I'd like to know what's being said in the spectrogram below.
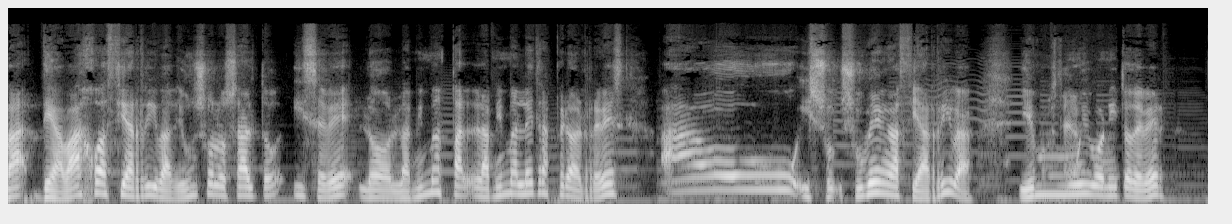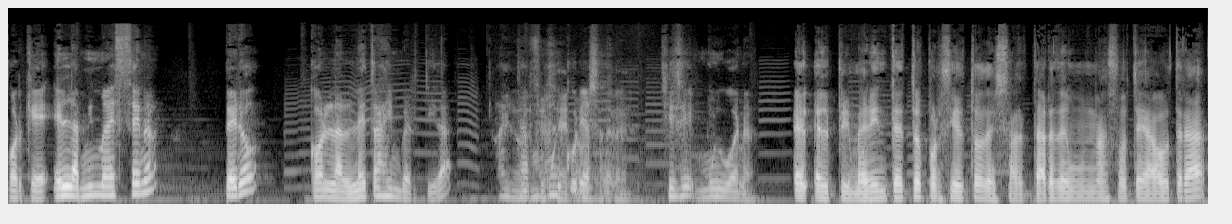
va de abajo hacia arriba de un solo salto y se ve lo- las, mismas, las mismas letras, pero al revés. ¡Au! Y su- suben hacia arriba. Y es Hostia. muy bonito de ver, porque es la misma escena, pero con las letras invertidas. Ay, no Está fijé, muy no curiosa de ver. Sí, sí, muy buena. El, el primer intento, por cierto, de saltar de un azote a otra,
